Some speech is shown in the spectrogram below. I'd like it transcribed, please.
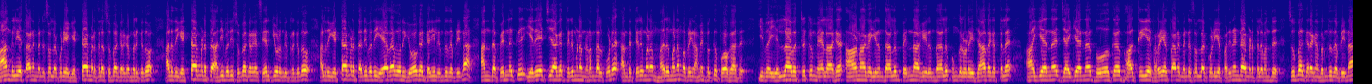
மாங்கல்ய ஸ்தானம் என்று சொல்லக்கூடிய எட்டாம் இடத்துல சுப கிரகம் இருக்குதோ? அல்லது எட்டாம் இடத்து அதிபதி சுப கிரக சேர்க்கையோடு வந்துட்டு இருக்குதோ அல்லது எட்டாம் இடத்து அதிபதி ஏதாவது ஒரு யோக கதியில் இருந்தது அப்படின்னா அந்த பெண்ணுக்கு எதேச்சையாக திருமணம் நடந்தால் கூட அந்த திருமணம் மறுமணம் அப்படிங்கிற அமைப்புக்கு போகாது. இவை எல்லாவற்றுக்கும் மேலாக ஆணாக இருந்தாலும் பெண்ணாக இருந்தாலும் உங்களுடைய ஜாதகத்தில் அயன ஜயன போக பாக்கிய விரயஸ்தானம் என்று சொல்லக்கூடிய பன்னிரெண்டாம் இடத்துல வந்து சுப கிரகம் இருந்தது அப்படின்னா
